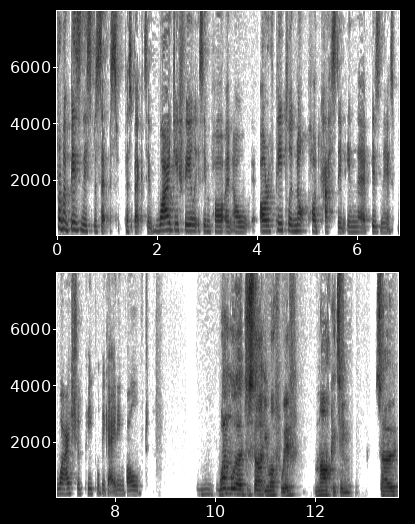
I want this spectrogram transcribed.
from a business perspective, why do you feel it's important, or or if people are not podcasting in their business, why should people be getting involved? one word to start you off with marketing. So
